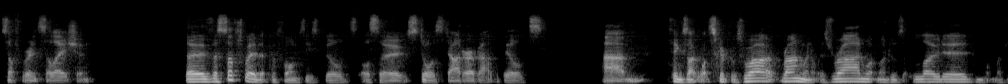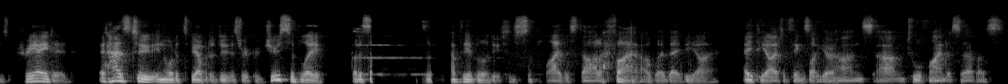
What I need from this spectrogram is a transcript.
software installation. So the software that performs these builds also stores data about the builds. Um, things like what script was run, when it was run, what modules it loaded, what modules it created. It has to, in order to be able to do this reproducibly, but it's have the ability to supply this data via a web API, API to things like Johan's um, tool finder service.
